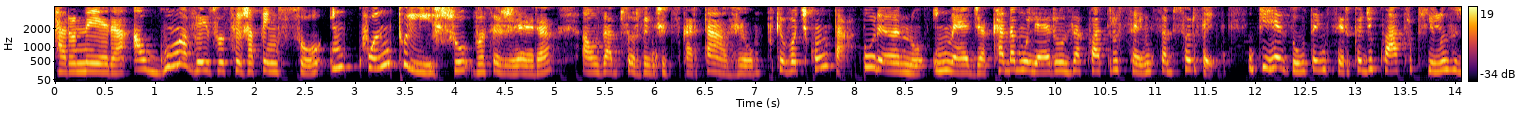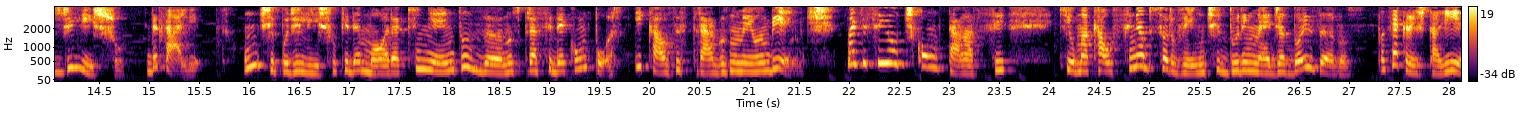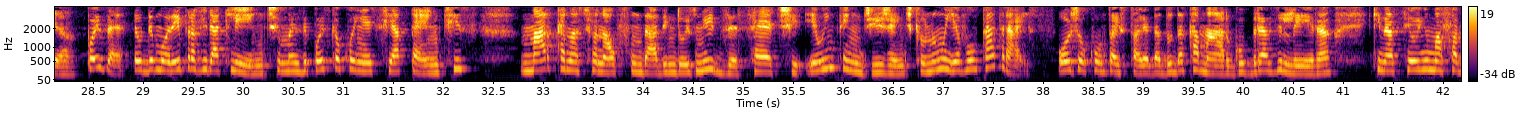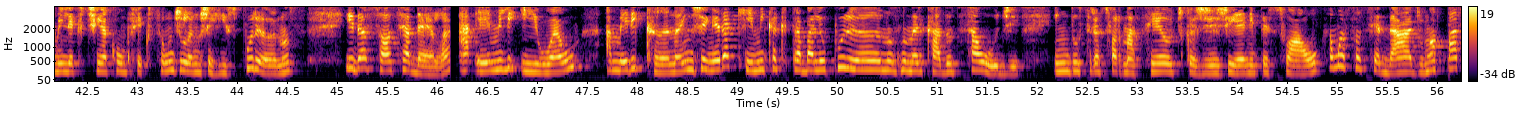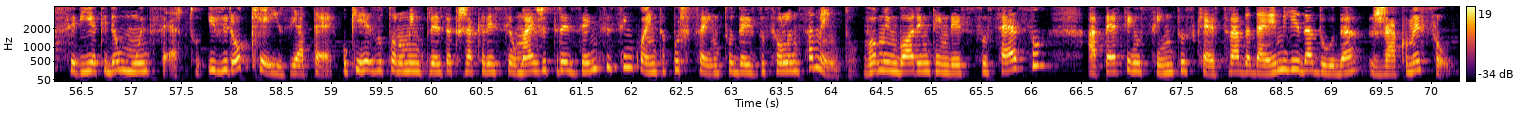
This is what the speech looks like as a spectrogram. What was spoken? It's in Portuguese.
Caroneira, alguma vez você já pensou em quanto lixo você gera ao usar absorvente descartável? Porque eu vou te contar. Por ano, em média, cada mulher usa 400 absorventes, o que resulta em cerca de 4 quilos de lixo. Detalhe: um tipo de lixo que demora 500 anos para se decompor e causa estragos no meio ambiente. Mas e se eu te contasse que uma calcinha absorvente dura em média dois anos. Você acreditaria? Pois é, eu demorei para virar cliente, mas depois que eu conheci a Panties, marca nacional fundada em 2017, eu entendi, gente, que eu não ia voltar atrás. Hoje eu conto a história da Duda Camargo, brasileira, que nasceu em uma família que tinha confecção de lingeries por anos, e da sócia dela, a Emily Ewell, americana, engenheira química que trabalhou por anos no mercado de saúde, indústrias farmacêuticas, de higiene pessoal. É uma sociedade, uma parceria que deu muito certo e virou case até, o que resultou numa empresa que já cresceu mais de 350% desde o seu lançamento. Vamos embora entender esse sucesso? Apertem os cintos que a estrada da Emily e da Duda já começou.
